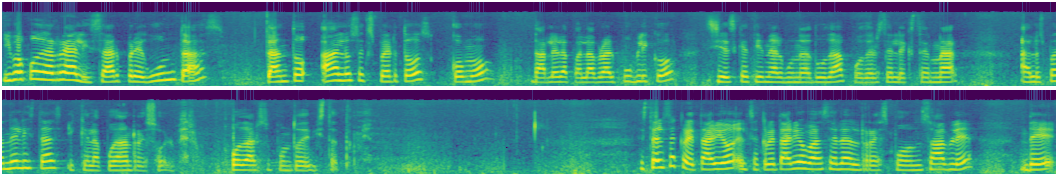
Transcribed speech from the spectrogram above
y va a poder realizar preguntas tanto a los expertos como darle la palabra al público, si es que tiene alguna duda, podérsela externar a los panelistas y que la puedan resolver o dar su punto de vista también. Está el secretario, el secretario va a ser el responsable de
